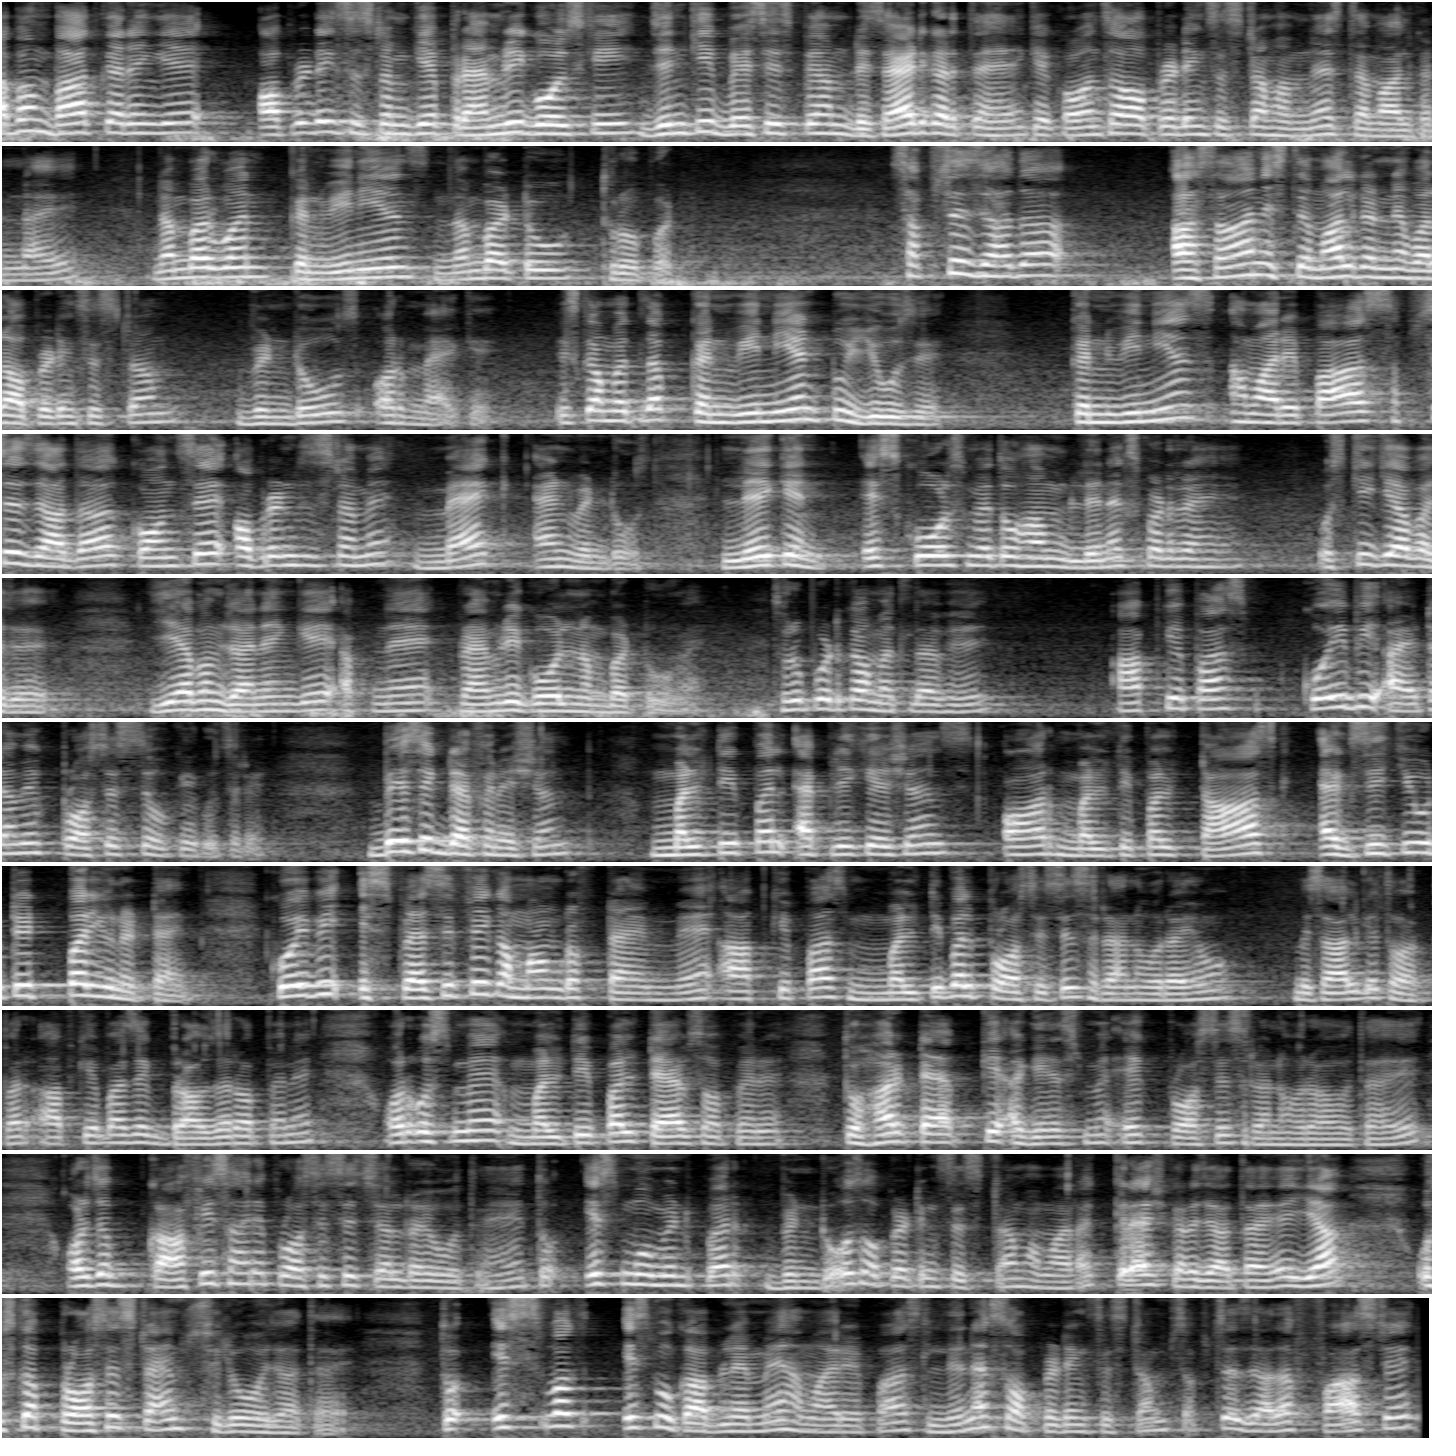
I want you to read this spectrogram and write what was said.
अब हम बात करेंगे ऑपरेटिंग सिस्टम के प्राइमरी गोल्स की, जिनकी बेसिस पे हम डिसाइड करते हैं कि कौन सा ऑपरेटिंग सिस्टम हमने इस्तेमाल करना है। Number one convenience number two throughput सबसे ज़्यादा आसान इस्तेमाल करने वाला ऑपरेटिंग सिस्टम विंडोज़ और मैक है। इसका मतलब कन्वीनियंट टू यूज़ है। कन्वीनियंस हमारे पास सबसे ज़्यादा कौन से ऑपरेटिंग सिस्टम है? मैक एंड विंडोज़ लेकिन इस कोर्स में तो हम लिनक्स पढ़ रहे हैं। उसकी क्या वजह है? ये अब हम जानेंगे अपने प्राइमरी गोल नंबर टू में। थ्रूपुट का मतलब है, आपके पास कोई भी आइटम एक प्रोसेस से होके गुजरे। बेसिक डेफिनेशन मल्टीपल एप्लीकेशंस और multiple task executed per unit time कोई भी स्पेसिफिक अमाउंट ऑफ़ टाइम में आपके पास मल्टीपल प्रोसेसेस रन हो रहे हों। मिसाल के तौर पर आपके पास एक ब्राउज़र ओपन है और उसमें मल्टीपल टैब्स ओपन है तो हर टैब के अगेंस्ट में एक प्रोसेस रन हो रहा होता है। और जब काफ़ी सारे प्रोसेसेस चल रहे होते हैं तो इस मोमेंट पर विंडोज़ ऑपरेटिंग सिस्टम हमारा क्रैश कर जाता है या उसका प्रोसेस टाइम स्लो हो जाता है। तो इस वक्त, इस मुकाबले में हमारे पास लिनक्स ऑपरेटिंग सिस्टम सबसे ज़्यादा फास्ट है।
